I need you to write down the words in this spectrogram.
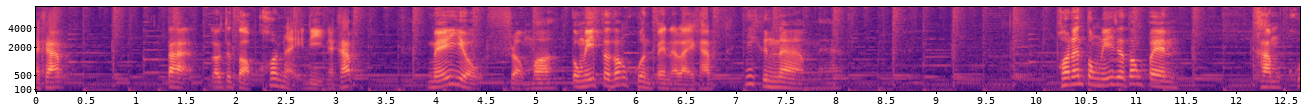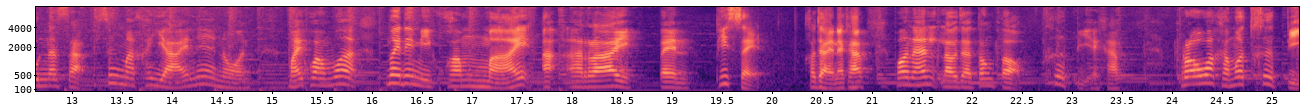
นะครับ แต่เราจะตอบข้อไหนดีนะครับ没有什么ตรงนี้จะต้องควรเป็นอะไรครับ นี่คือนามนะฮะ เพราะนั้นตรงนี้จะต้องเป็นคำคุณศัพท์ ซึ่งมาขยายแน่นอน หมายความว่าไม่ได้มีความหมายอะไรเป็นพิเศษ เข้าใจนะครับ เพราะนั้นเราจะต้องตอบเทอปีครับ เพราะว่าคำว่าเทอปี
